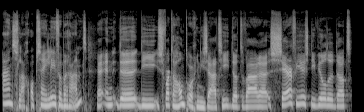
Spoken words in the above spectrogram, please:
aanslag op zijn leven beraamd. Ja, en de, die Zwarte Hand-organisatie, dat waren Serviërs die wilden dat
